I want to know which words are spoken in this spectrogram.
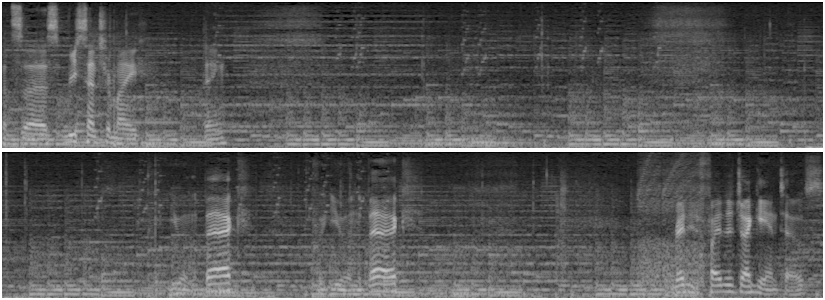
Let's uh, recenter my thing. Put you in the back. Put you in the back. Ready to fight a Gigantos.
